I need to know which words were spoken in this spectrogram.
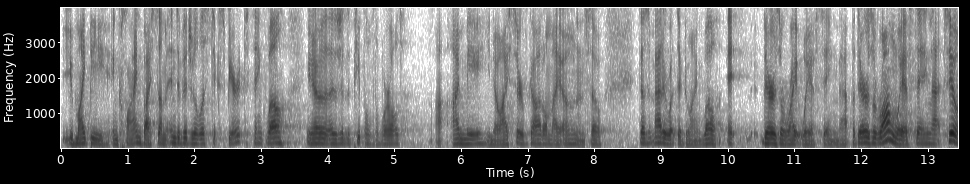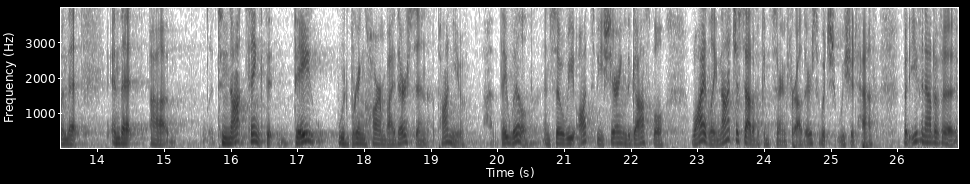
you might be inclined by some individualistic spirit to think, well, you know, those are the people of the world. I'm me, you know, I serve God on my own, and so it doesn't matter what they're doing. Well, it, there is a right way of saying that, but there is a wrong way of saying that too, and that, and that uh, to not think that they would bring harm by their sin upon you. Uh, they will. And so we ought to be sharing the gospel widely, not just out of a concern for others, which we should have, but even out of a,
